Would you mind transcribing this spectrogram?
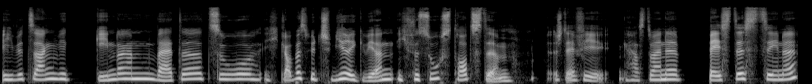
Ich würde sagen, wir gehen dann weiter zu, ich glaube, es wird schwierig werden. Ich versuche es trotzdem. Steffi, hast du eine beste Szene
